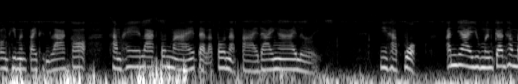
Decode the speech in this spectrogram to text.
บางทีมันไปถึงรากก็ทำให้รากต้นไม้ แต่ละต้นตายได้ง่ายเลย นี่ค่ะปวก อันใหญ่อยู่เหมือนกันทำไม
